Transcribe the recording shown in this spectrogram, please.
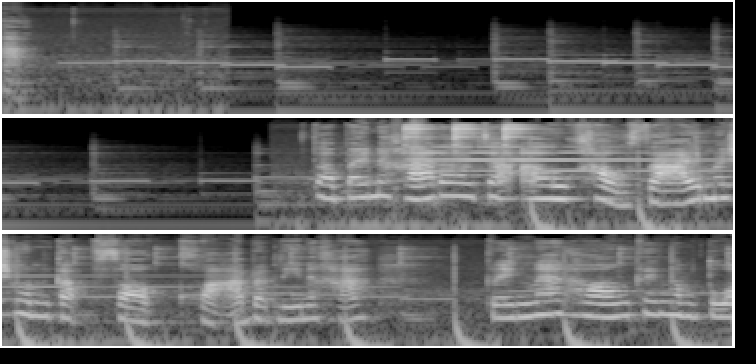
ค่ะต่อไปนะคะเราจะเอาเข่าซ้ายมาชนกับศอกขวาแบบนี้นะคะ เกรงหน้าท้องเกรงลำตัว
